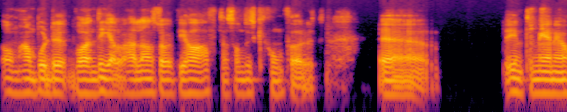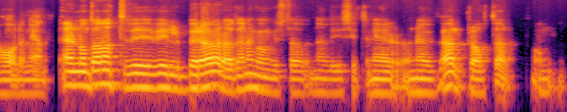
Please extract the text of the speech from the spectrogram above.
om han borde vara en del av det här landslaget. Vi har haft en sån diskussion förut. Eh, det är inte meningen att ha den igen. Är det något annat vi vill beröra denna gång Gustav när vi sitter ner och när vi väl pratar om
